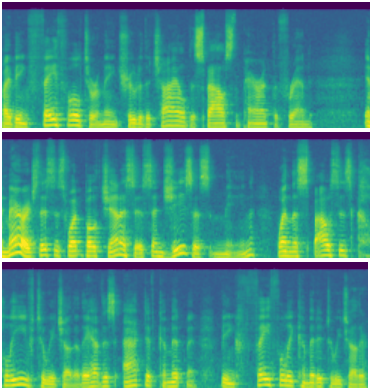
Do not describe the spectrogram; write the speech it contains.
by being faithful to remain true to the child, the spouse, the parent, the friend. In marriage, this is what both Genesis and Jesus mean when the spouses cleave to each other. They have this active commitment, being faithfully committed to each other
